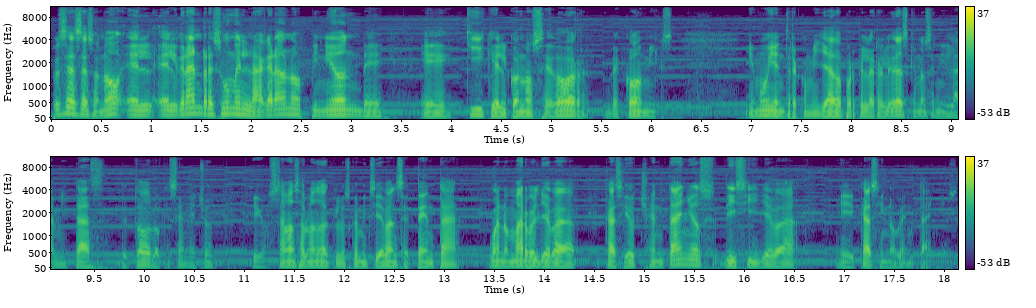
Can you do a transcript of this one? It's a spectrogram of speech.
pues es eso, ¿no? El, gran resumen, la gran opinión de eh, Kike, el conocedor de cómics. Y muy entrecomillado, porque la realidad es que no sé ni la mitad de todo lo que se han hecho. Digo, estamos hablando de que los cómics llevan 70. Bueno, Marvel lleva casi 80 años, DC lleva eh, casi 90 años.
